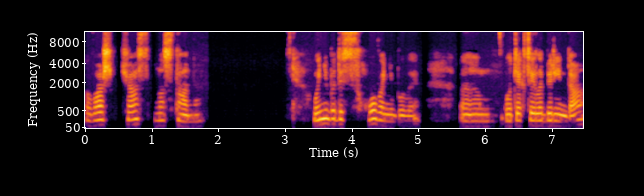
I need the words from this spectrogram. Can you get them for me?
ваш час настане. Ви ніби десь сховані були. Ем, от як цей лабіринт, да?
